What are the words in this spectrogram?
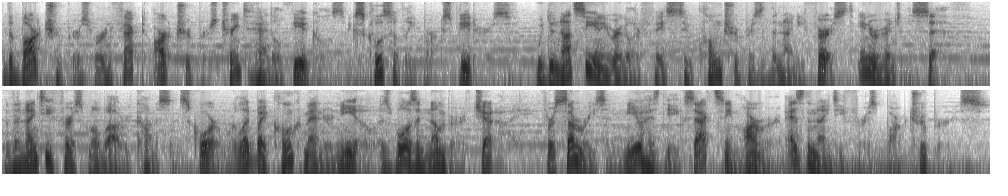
The BARC troopers were in fact ARC troopers trained to handle vehicles, exclusively BARC speeders. We do not see any regular Phase 2 clone troopers of the 91st in Revenge of the Sith. The 91st Mobile Reconnaissance Corps were led by Clone Commander Neyo as well as a number of Jedi. For some reason, Neyo has the exact same armor as the 91st BARC Troopers.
